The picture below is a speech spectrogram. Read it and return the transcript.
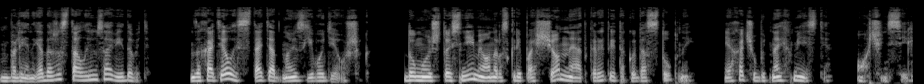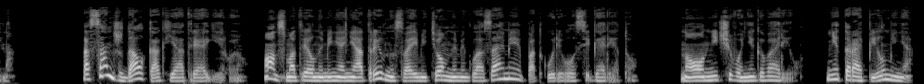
Блин, я даже стала им завидовать. Захотелось стать одной из его девушек. Думаю, что с ними он раскрепощенный, открытый, такой доступный. Я хочу быть на их месте. Очень сильно. Хасан ждал, как я отреагирую. Он смотрел на меня неотрывно своими темными глазами и подкуривал сигарету. Но он ничего не говорил, не торопил меня.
